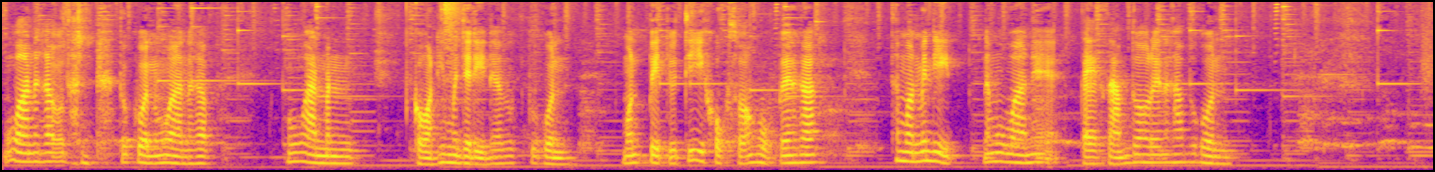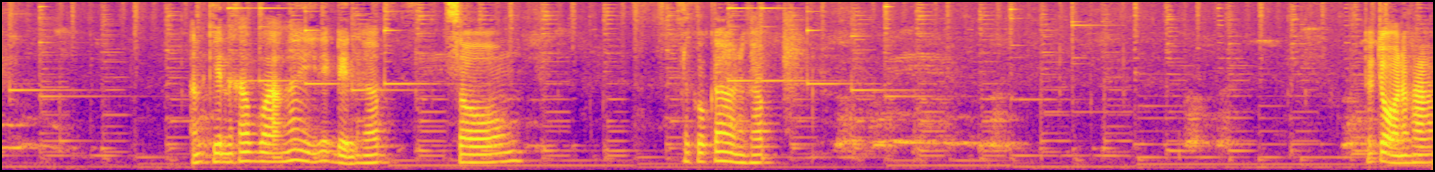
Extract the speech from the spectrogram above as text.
เมื่อวานนะครับทุกท่านทุกคนเมื่อวานนะครับ เมื่อวานมันก่อนที่มันจะดีนะครับทุกคนมันปิดอยู่ที่หกสองหกเลยนะครับ ถ้ามันไม่ดีดนะเมื่อวานเนี่ยแตกสามตัวเลยนะครับ ทุกคน อังกฤษนะครับวางให้เลขเด่นนะครับสอง แล้วก็เก้านะครับจะจอนะครับ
